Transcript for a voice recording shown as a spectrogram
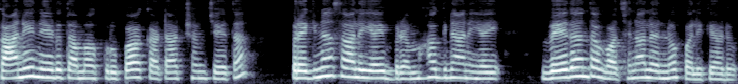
కానీ నేడు తమ కృపా కటాక్షం చేత ప్రజ్ఞాశాలి అయి బ్రహ్మజ్ఞాని అయి వేదాంత వచనాలను పలికాడు.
